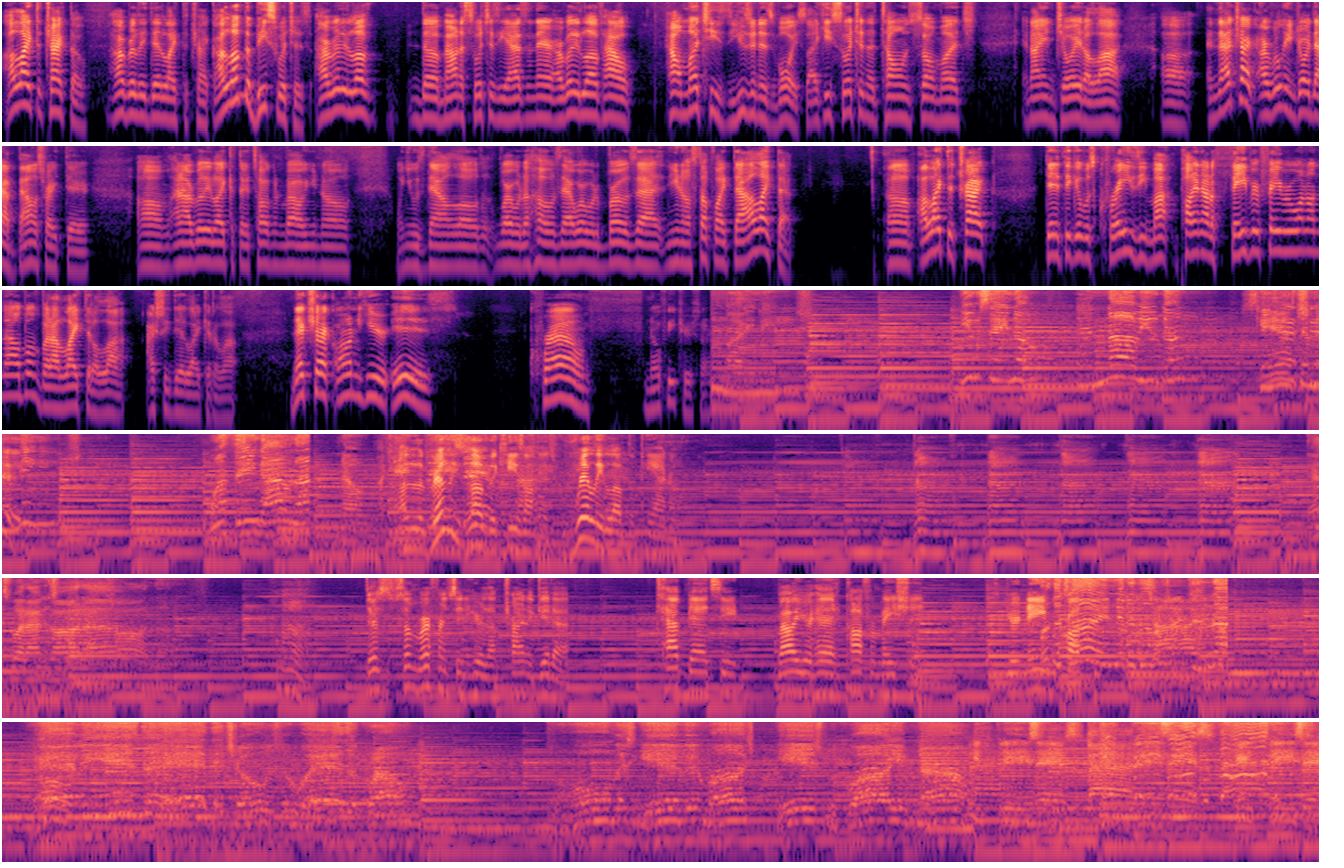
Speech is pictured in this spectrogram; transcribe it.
I like the track though. I really did like the track. I love the B switches. I really love the amount of switches he has in there. I really love how how much he's using his voice. Like he's switching the tones so much, and I enjoy it a lot. Uh, and that track, I really enjoyed that bounce right there. Um, and I really like that they're talking about, you know, when you was down low, where were the hoes at, where were the bros at, you know, stuff like that. I like that. Um, I like the track. Didn't think it was crazy. My probably not a favorite favorite one on the album, but I liked it a lot. Actually, did like it a lot. Next track on here is Crown. No feature, sorry. My knees. You say no, and all you know scares them to shit. One thing I've learned. No, I I can't. l- really love the keys on this. Really love the piano. That's what I call love. Huh. There's some reference in here that I'm trying to get at. Tap dancing, bow your head, confirmation, your name But the across time, yeah, the time. Heavy is the head that chose to wear the crown. To whom is given much is required now. Please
